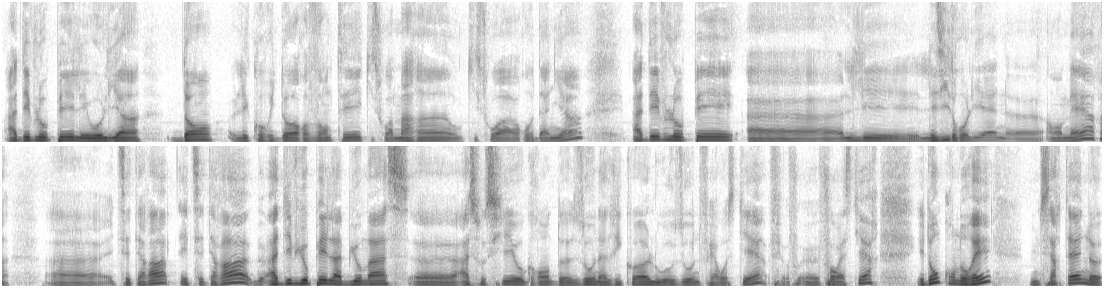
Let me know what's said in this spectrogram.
à développer l'éolien dans les corridors vantés, qu'ils soient marins ou qu'ils soient rhodaniens, à développer euh, les, hydroliennes euh, en mer, etc., etc., à développer la biomasse associée aux grandes zones agricoles ou aux zones forestières. Et donc, on aurait une certaine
